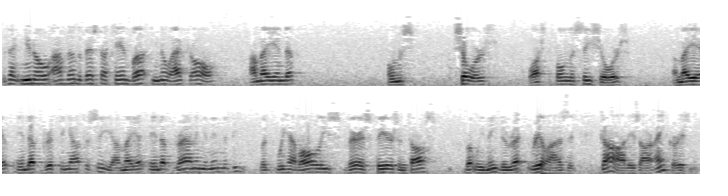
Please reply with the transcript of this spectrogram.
we think, you know, I've done the best I can, but, you know, after all, I may end up on the shores, washed up on the seashores. I may end up drifting out to sea. I may end up drowning and in the deep. But we have all these various fears and thoughts, but we need to re- realize that God is our anchor, isn't He?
